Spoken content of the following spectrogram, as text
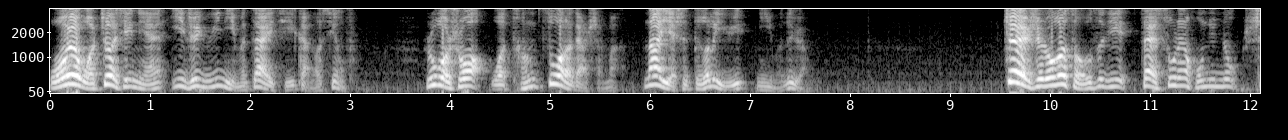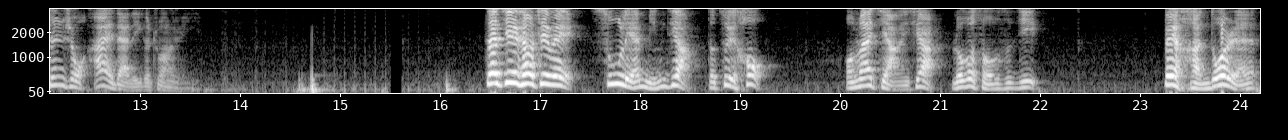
我为我这些年一直与你们在一起感到幸福。如果说我曾做了点什么，那也是得力于你们的缘故。这也是罗格索夫斯基在苏联红军中深受爱戴的一个重要原因。在介绍这位苏联名将的最后，我们来讲一下罗格索夫斯基被很多人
